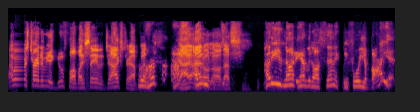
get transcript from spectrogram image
I was trying to be a goofball by saying a jock strap, but Well, how, how- yeah, I, I I don't- don't know. That's how do you not have it authentic before you buy it?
